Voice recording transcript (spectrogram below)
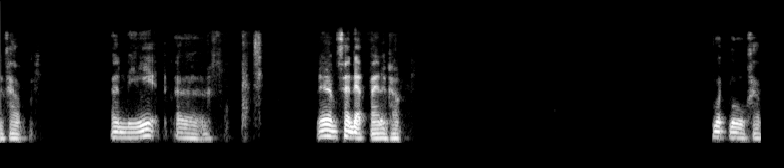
นะครับ อันนี้เอ่อแนะนำใส่แดดไปนะครับ หมวดหมู่ครับ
